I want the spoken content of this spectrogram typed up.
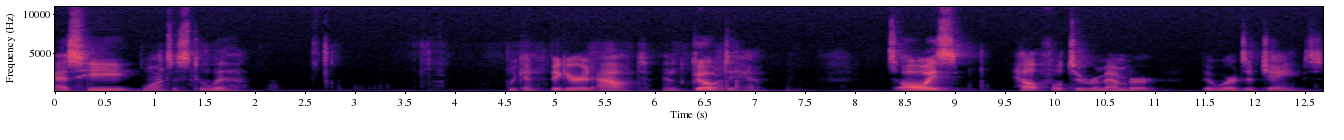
as He wants us to live. We can figure it out and go to Him. It's always helpful to remember the words of James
